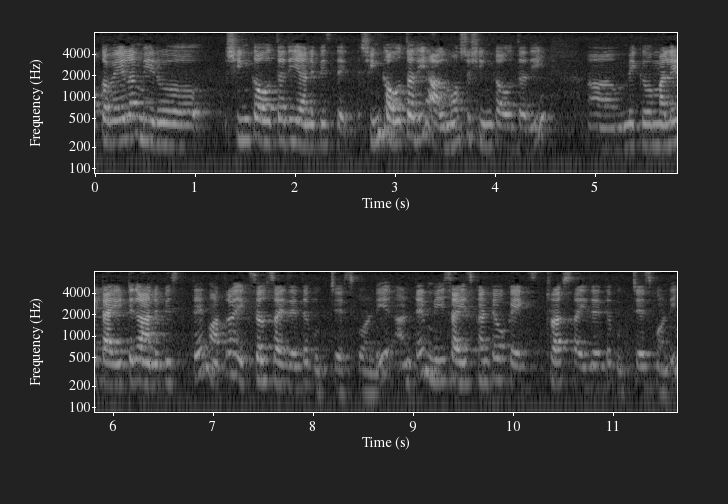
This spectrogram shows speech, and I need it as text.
ఒకవేళ మీరు షింక్ అవుతుంది అనిపిస్తే షింక్ అవుతుంది ఆల్మోస్ట్ షింక్ అవుతుంది. మీకు మళ్ళీ టైట్గా అనిపిస్తే మాత్రం ఎక్సెల్ సైజ్ అయితే బుక్ చేసుకోండి. అంటే మీ సైజ్ కంటే ఒక ఎక్స్ట్రా సైజ్ అయితే బుక్ చేసుకోండి.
